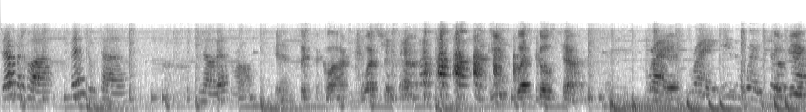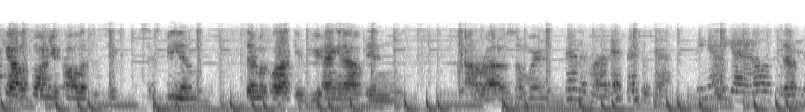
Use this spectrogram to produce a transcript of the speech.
7 o'clock Central Time. No, that's wrong. And 6 o'clock Western time. East West Coast time. Right, Okay. right. Either way, So if you're in California, call us at 6, 6 p.m., 7 o'clock if you're hanging out in Colorado somewhere. 7 o'clock, that's Central Time. See, now we got it all Seven,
